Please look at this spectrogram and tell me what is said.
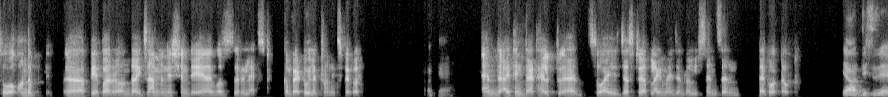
So on the uh, paper, on the examination day, I was relaxed compared to electronics paper. Okay. And I think that helped. Uh, so I just applied my general sense and that worked out. Yeah, this is a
